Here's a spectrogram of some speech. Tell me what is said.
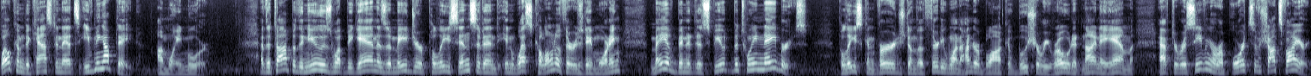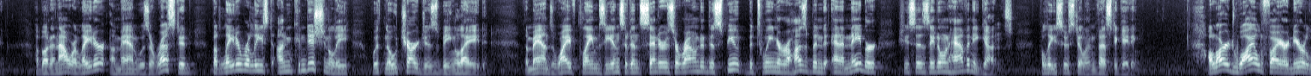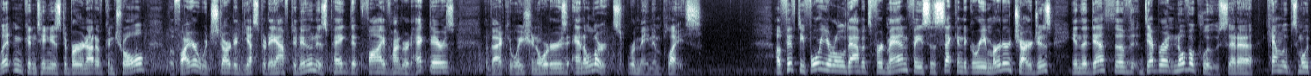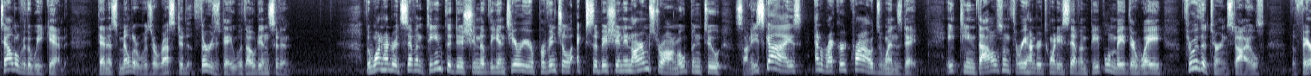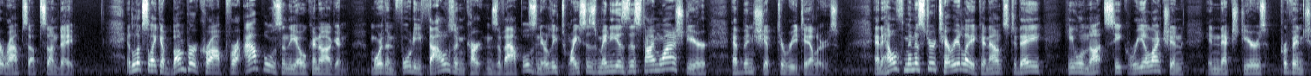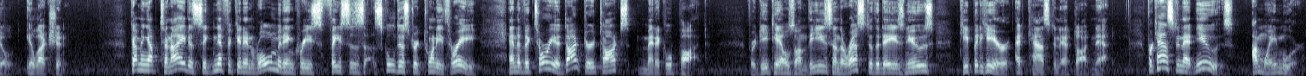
Welcome to Castanet's Evening Update. I'm Wayne Moore. At the top of the news, what began as a major police incident in West Kelowna Thursday morning may have been a dispute between neighbors. Police converged on the 3100 block of Boucherie Road at 9 a.m. after receiving reports of shots fired. About an hour later, a man was arrested, but later released unconditionally with no charges being laid. The man's wife claims the incident centers around a dispute between her husband and a neighbor. She says they don't have any guns. Police are still investigating. A large wildfire near Lytton continues to burn out of control. The fire, which started yesterday afternoon, is pegged at 500 hectares. Evacuation orders and alerts remain in place. A 54 year old Abbotsford man faces second degree murder charges in the death of Deborah Novaclus at a Kamloops motel over the weekend. Dennis Miller was arrested Thursday without incident. The 117th edition of the Interior Provincial Exhibition in Armstrong opened to sunny skies and record crowds Wednesday. 18,327 people made their way through the turnstiles. The fair wraps up Sunday. It looks like a bumper crop for apples in the Okanagan. More than 40,000 cartons of apples, nearly twice as many as this time last year, have been shipped to retailers. And Health Minister Terry Lake announced today he will not seek re-election in next year's provincial election. Coming up tonight, a significant enrollment increase faces School District 23, and a Victoria doctor talks medical pot. For details on these and the rest of the day's news, keep it here at castanet.net. For Castanet News, I'm Wayne Moore.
